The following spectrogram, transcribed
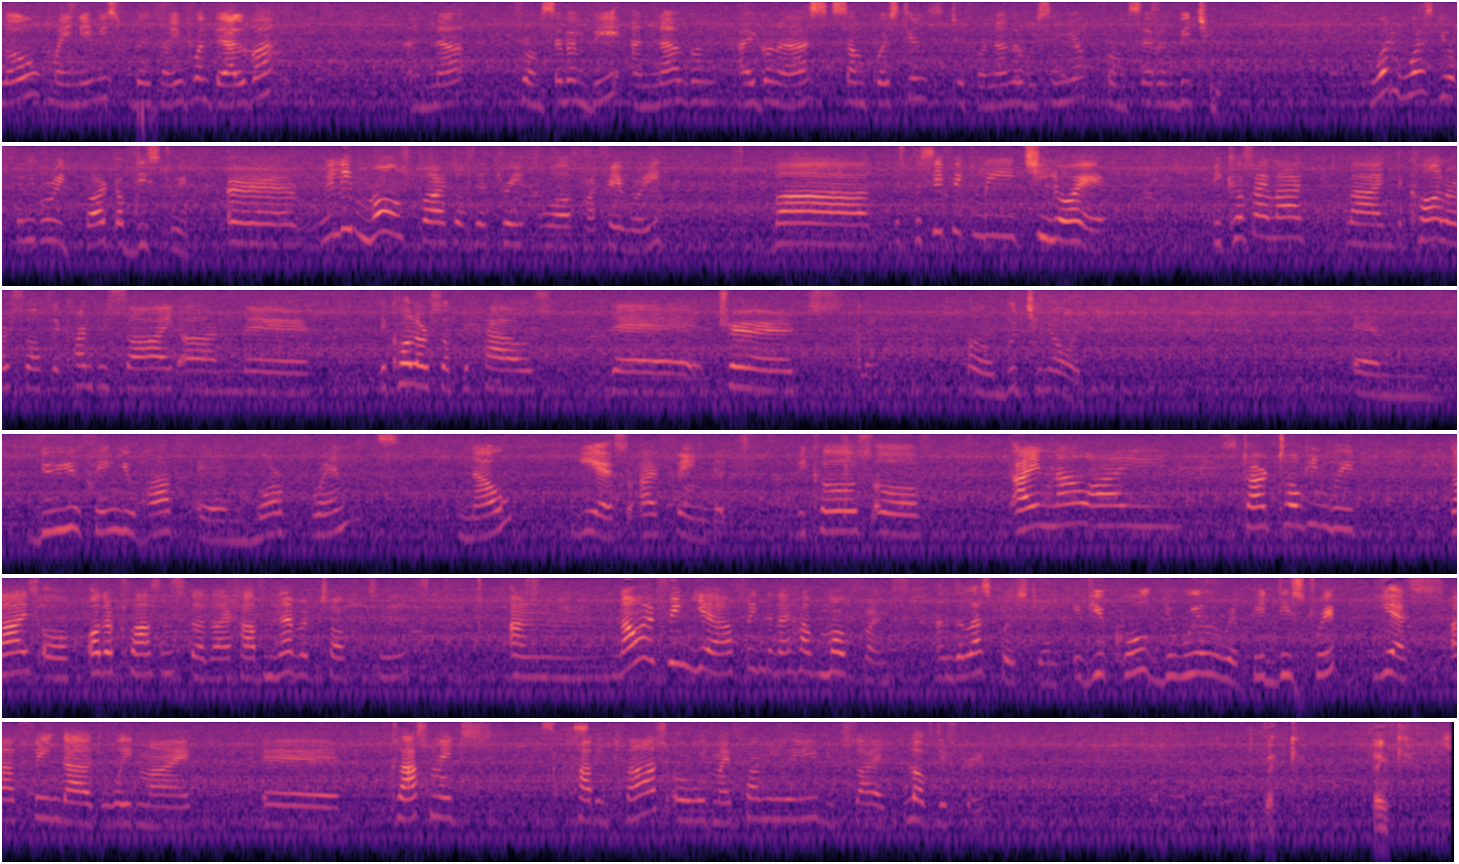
Hello, my name is Benjamin Fuentealba, and now from 7B, and now I'm gonna ask some questions to Fernando Briceño from 7B2. What was your favorite part of this trip? Uh, really, most part of the trip was my favorite, but specifically Chiloé, because I like like the colors of the countryside and the the colors of the house, the church. Oh, good to know it. Um, do you think you have um, more friends now? Yes, I think that because of I now I start talking with guys of other classes that I have never talked to, and now I think yeah I think that I have more friends. And the last question, if you could, you will repeat this trip? Yes, I think that with my uh, classmates having class or with my family because I love this trip. Thank you. Thank you.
